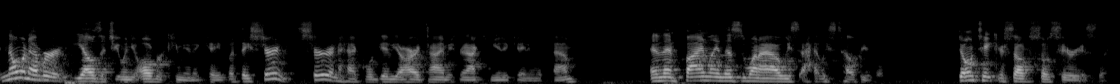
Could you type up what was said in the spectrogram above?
No one ever yells at you when you over communicate, but they certain certain heck will give you a hard time if you're not communicating with them. And then finally, and this is one I always I always tell people: don't take yourself so seriously.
